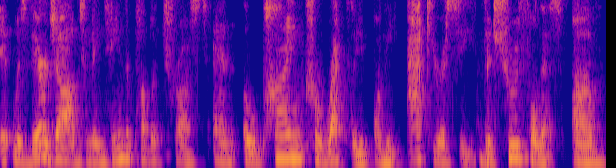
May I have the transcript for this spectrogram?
it was their job to maintain the public trust and opine correctly on the accuracy, the truthfulness of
